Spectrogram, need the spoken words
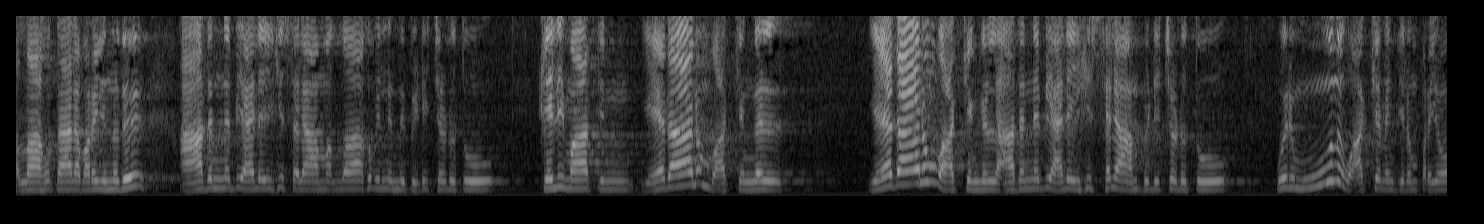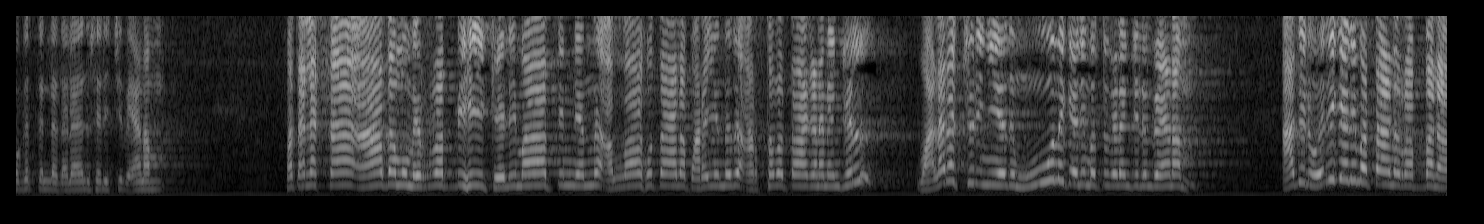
അല്ലാഹു തആല പറയുന്നത് ആദം നബി അലൈഹി സലാം അള്ളാഹുവിൽ നിന്ന് പിടിച്ചെടുത്തു. കെലിമാത്തിൻ ഏതാനും വാക്യങ്ങൾ ഏതാനും വാക്യങ്ങൾ ആദം നബി അലൈഹിസ്സലാം പിടിച്ചെടുത്തു. ഒരു മൂന്ന് വാക്യമെങ്കിലും പ്രയോഗത്തിന്റെ നില അനുസരിച്ച് വേണം ആദമു മിർറബ്ബിഹി കെലിമാത്തിൻ എന്ന് അള്ളാഹു താല പറയുന്നത് അർത്ഥവത്താകണമെങ്കിൽ വളരെ ചുരുങ്ങിയത് മൂന്ന് കലിമത്തുകളെങ്കിലും വേണം. അതിൽ ഒരു കലിമത്താണ് റബ്ബനാ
